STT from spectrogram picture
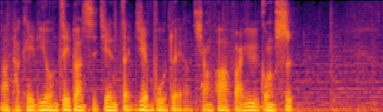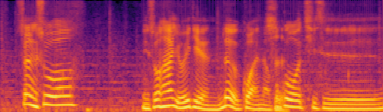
啊，他可以利用这段时间整建部队啊，强化防御工事。虽然说。你说他有一点乐观啊，不过其实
